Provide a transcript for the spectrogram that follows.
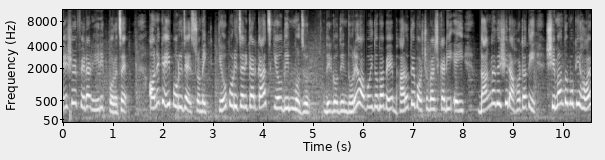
দেশে ফেরার হিড়িক পড়েছে। অনেকেই পরিযায়ী শ্রমিক, কেউ পরিচারিকার কাজ, কেউ দিনমজুর। দীর্ঘদিন ধরে অবৈধভাবে ভারতে বসবাসকারী এই বাংলাদেশিরা হঠাৎই সীমান্তমুখী হয়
